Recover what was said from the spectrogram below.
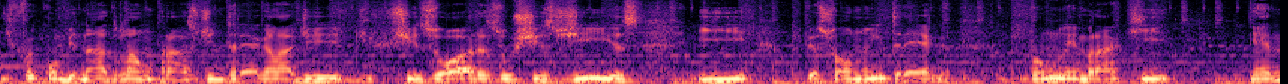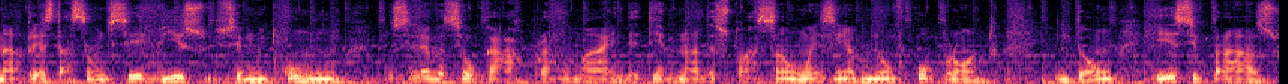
E foi combinado lá um prazo de entrega lá de, de X horas ou X dias e o pessoal não entrega. Vamos lembrar que é, na prestação de serviço, isso é muito comum. Você leva seu carro para arrumar em determinada situação, um exemplo, não ficou pronto. Então, esse prazo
